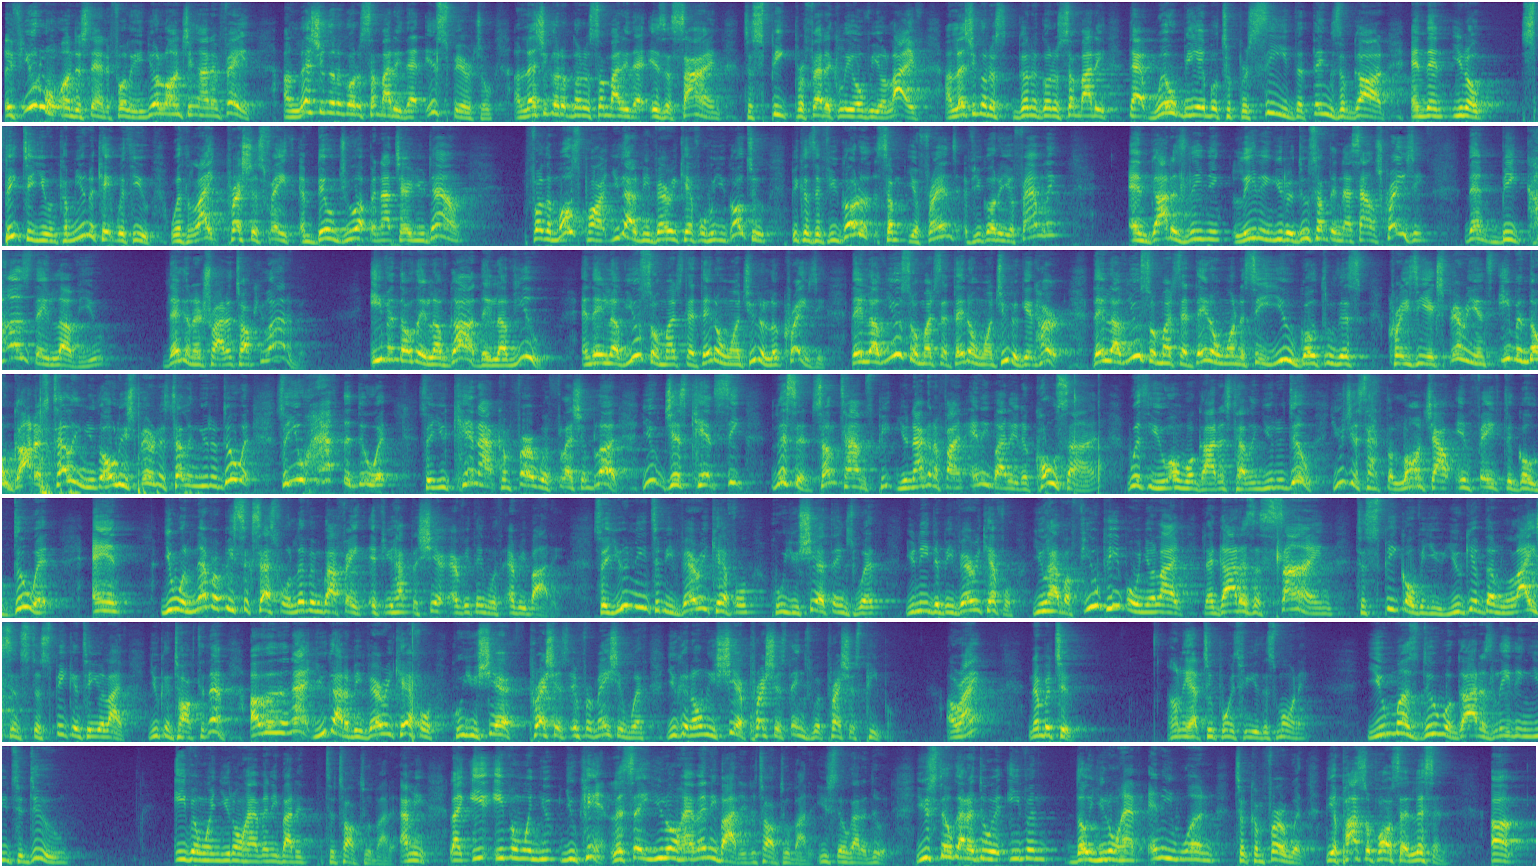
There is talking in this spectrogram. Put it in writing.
if you don't understand it fully and you're launching out in faith, unless you're going to go to somebody that is spiritual, unless you're going to go to somebody that is assigned to speak prophetically over your life, unless you're going to, going to go to somebody that will be able to perceive the things of God and then, you know, speak to you and communicate with you with like precious faith and build you up and not tear you down. For the most part, you got to be very careful who you go to because if you go to some your friends, if you go to your family, and God is leading leading you to do something that sounds crazy, then because they love you, they're going to try to talk you out of it. Even though they love God, they love you. And they love you so much that they don't want you to look crazy. They love you so much that they don't want you to get hurt. They love you so much that they don't want to see you go through this crazy experience, even though God is telling you, the Holy Spirit is telling you to do it. So you have to do it. So you cannot confer with flesh and blood. You just can't see. Listen, sometimes you're not going to find anybody to co sign with you on what God is telling you to do. You just have to launch out in faith to go do it. And you will never be successful living by faith if you have to share everything with everybody. So you need to be very careful who you share things with. You need to be very careful. You have a few people in your life that God has assigned to speak over you. You give them license to speak into your life. You can talk to them. Other than that, you got to be very careful who you share precious information with. You can only share precious things with precious people. All right? Number 2. I only have 2 points for you this morning. You must do what God is leading you to do even when you don't have anybody to talk to about it. I mean, like e- even when you you can't. Let's say you don't have anybody to talk to about it. You still got to do it. You still got to do it even though you don't have anyone to confer with. The apostle Paul said, "Listen, um,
